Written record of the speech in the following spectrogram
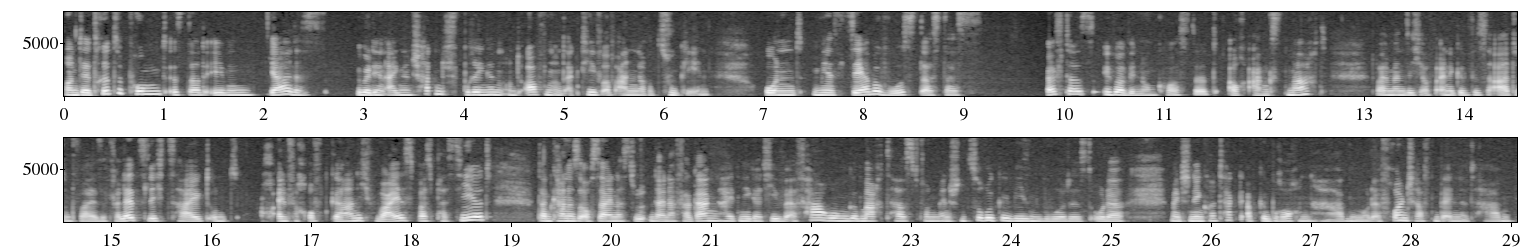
Und der dritte Punkt ist dann eben, ja, das über den eigenen Schatten springen und offen und aktiv auf andere zugehen. Und mir ist sehr bewusst, dass das öfters Überwindung kostet, auch Angst macht, weil man sich auf eine gewisse Art und Weise verletzlich zeigt und auch einfach oft gar nicht weiß, was passiert. Dann kann es auch sein, dass du in deiner Vergangenheit negative Erfahrungen gemacht hast, von Menschen zurückgewiesen wurdest oder Menschen den Kontakt abgebrochen haben oder Freundschaften beendet haben.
